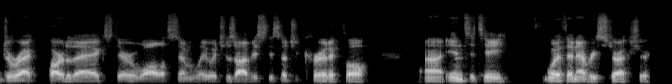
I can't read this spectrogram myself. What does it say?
direct part of the exterior wall assembly, which is obviously such a critical uh, entity within every structure.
